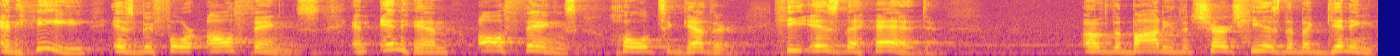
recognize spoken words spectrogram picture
And he is before all things, and in him all things hold together. He is the head of the body, the church. He is the beginning,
